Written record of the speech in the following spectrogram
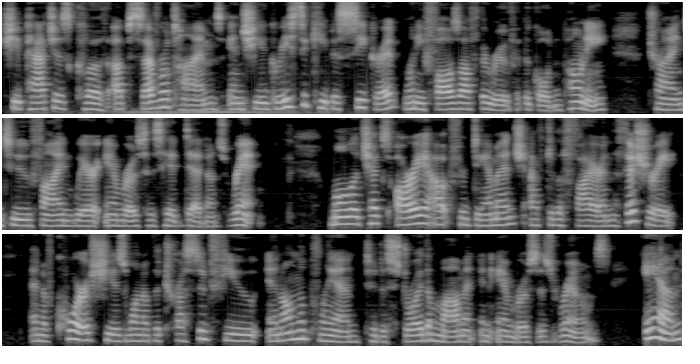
she patches Kvothe up several times and she agrees to keep his secret when he falls off the roof at the Golden Pony, trying to find where Ambrose has hid Denna's ring. Mola checks Auri out for damage after the fire in the fishery, and of course, she is one of the trusted few in on the plan to destroy the mommet in Ambrose's rooms, and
